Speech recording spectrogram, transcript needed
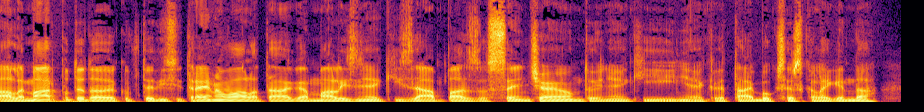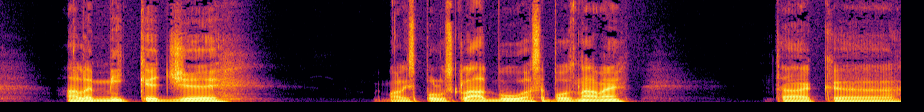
ale Marpo teda ako vtedy si trénoval a tak a mali z nejaký zápas so Senčajom, to je nejaký, nejaká thai-boxerská legenda, ale my keďže mali spolu skladbu a sa poznáme, tak uh,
